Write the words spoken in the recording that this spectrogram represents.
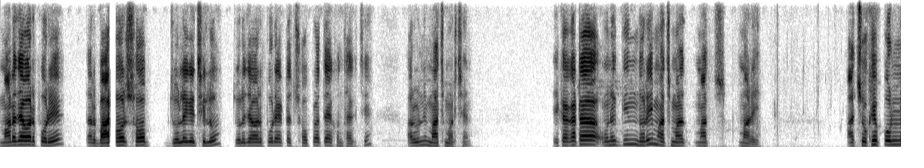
মারা যাওয়ার পরে তার বাড়িঘর সব জ্বলে গেছিল। জ্বলে যাওয়ার পরে একটা ছপড়াতে এখন থাকছে আর উনি মাছ মারছেন। এই কাকাটা অনেক দিন ধরেই মাছ মাছ মারে। আর চোখে পড়ল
